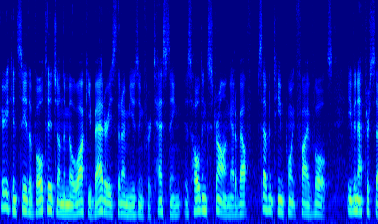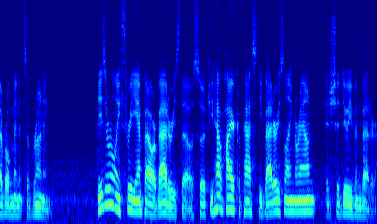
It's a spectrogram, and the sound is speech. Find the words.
Here you can see the voltage on the Milwaukee batteries that I'm using for testing is holding strong at about 17.5 volts, even after several minutes of running. These are only 3 amp hour batteries though, so if you have higher capacity batteries laying around, it should do even better.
